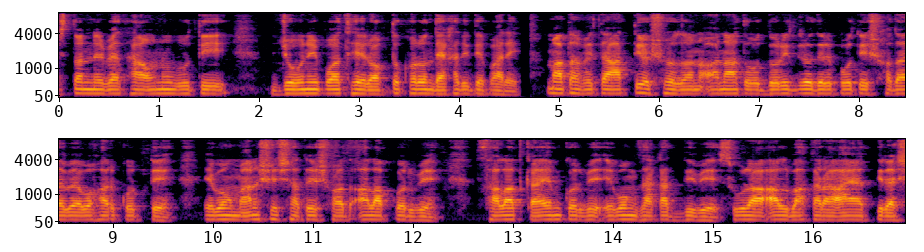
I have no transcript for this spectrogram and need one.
স্তনের ব্যথা, অনুভূতি যৌনি পথে রক্তক্ষরণ দেখা দিতে পারে। মাতা পিতা আত্মীয় স্বজন অনাথ ও দরিদ্রদের প্রতি সদয় ব্যবহার করতে এবং মানুষের সাথে সদ আলাপ করবে, সালাদ কায়েম করবে এবং জাকাত দিবে। সুরা আল বাকারা আয়াত তিরাশি।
